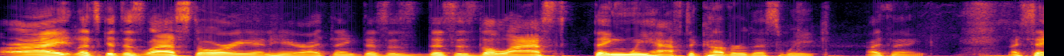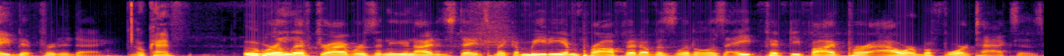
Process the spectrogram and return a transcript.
All right, let's get this last story in here. I think this is this is the last thing we have to cover this week. I think I saved it for today. Okay. Uber and Lyft drivers in the United States make a median profit of as little as 8.55 per hour before taxes,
